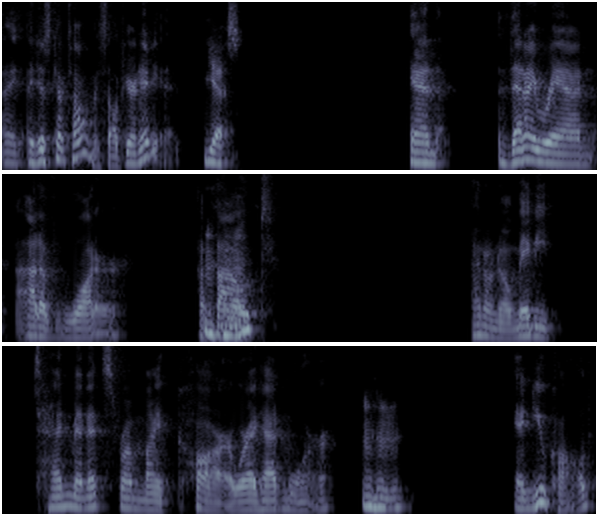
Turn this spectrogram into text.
I I- just kept telling myself you're an idiot. Yes. And then I ran out of water Mhm. about, I don't know, maybe 10 minutes from my car where I had more. hmm And you called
